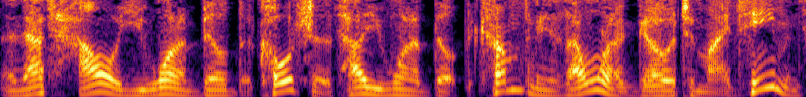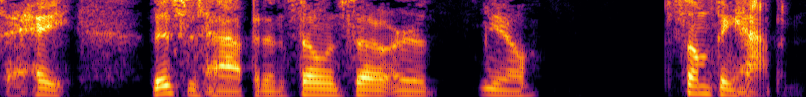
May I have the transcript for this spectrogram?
And that's how you want to build the culture. That's how you want to build the company is I want to go to my team and say, Hey, this is happening. So and so, or, you know, something happened.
